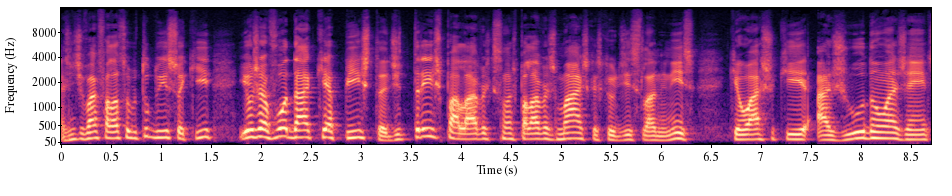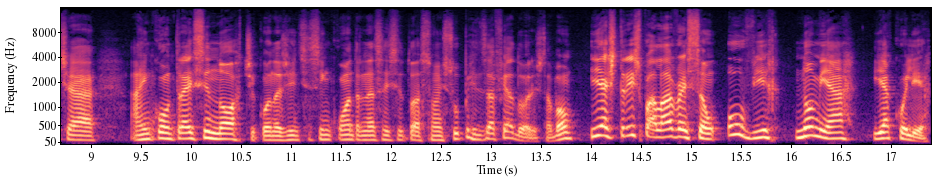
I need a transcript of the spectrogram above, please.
A gente vai falar sobre tudo isso aqui e eu já vou dar aqui a pista de três palavras que são as palavras mágicas que eu disse lá no início, que eu acho que ajudam a gente a a encontrar esse norte quando a gente se encontra nessas situações super desafiadoras, tá bom? E as três palavras são ouvir, nomear e acolher.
